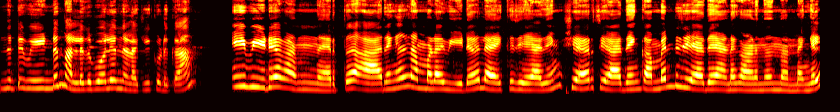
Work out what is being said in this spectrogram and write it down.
എന്നിട്ട് വീണ്ടും നല്ലതുപോലെ ഒന്ന് ഇളക്കി കൊടുക്കാം. ഈ വീഡിയോ കാണുന്ന നേരത്ത് ആരെങ്കിലും നമ്മുടെ വീഡിയോ ലൈക്ക് ചെയ്യാതെയും ഷെയർ ചെയ്യാതെയും കമന്റ് ചെയ്യാതെയാണ് കാണുന്നതെന്നുണ്ടെങ്കിൽ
